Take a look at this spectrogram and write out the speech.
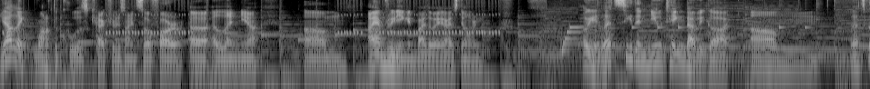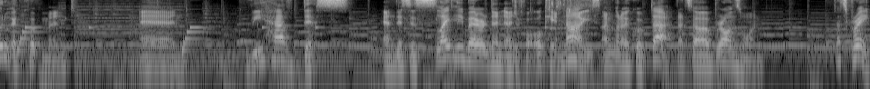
You have like one of the coolest character designs so far, uh, Elenia. Um, I am reading it by the way guys, don't worry. Okay, let's see the new thing that we got. Um, let's go to equipment and we have this. And this is slightly better than Edge of Fall. Okay, nice. I'm gonna equip that. That's a bronze one. That's great.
